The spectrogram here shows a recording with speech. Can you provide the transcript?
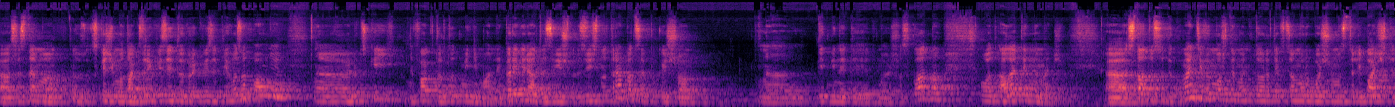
е, система, ну, скажімо так, з реквізиту в реквізит його заповнює, е, людський фактор тут мінімальний. Перевіряти, звісно, звісно, треба. Це поки що відмінити, я думаю, що складно, От, але тим не менше. Е, Статуси документів ви можете моніторити в цьому робочому столі, бачити,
